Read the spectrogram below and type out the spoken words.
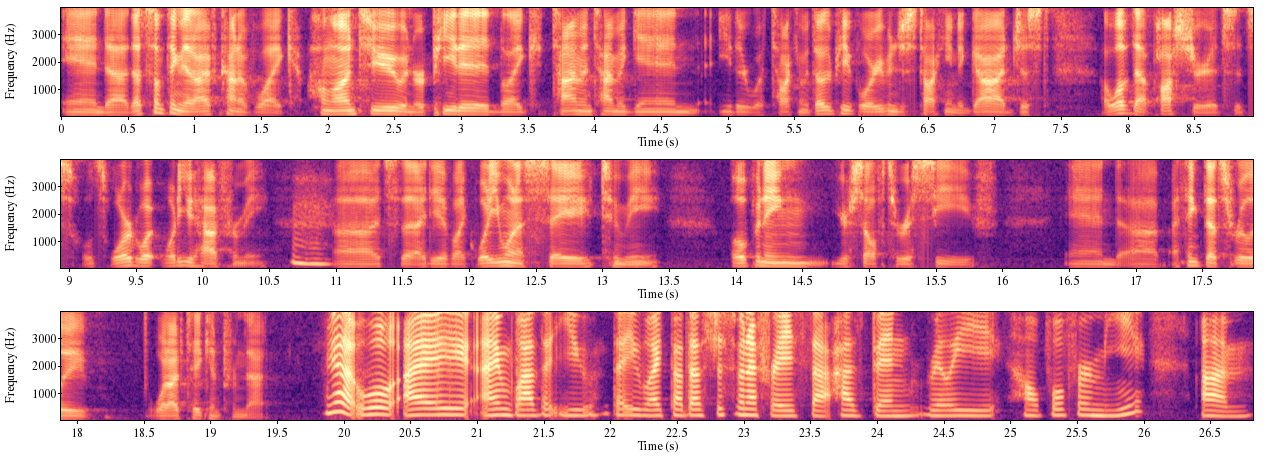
And uh, that's something that I've kind of like hung on to and repeated like time and time again, either with talking with other people or even just talking to God. Just I love that posture. It's it's it's Lord, what what do you have for me? Mhm. Uh, it's the idea of like, what do you want to say to me? Opening yourself to receive, and uh, I think that's really what I've taken from that. Yeah, well, I I'm glad that you that you like that. That's just been a phrase that has been really helpful for me. Um,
